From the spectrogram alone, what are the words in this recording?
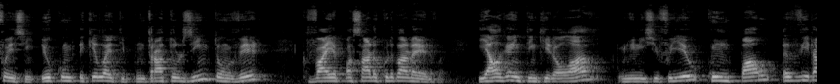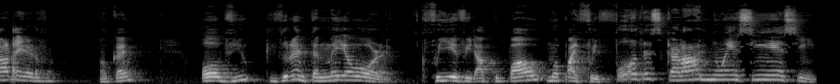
foi assim. Eu, aquilo é tipo um tratorzinho, estão a ver, que vai a passar a cortar a erva. E alguém tem que ir ao lado, no início fui eu, com um pau a virar a erva. Ok? Óbvio que durante a meia hora que fui a virar com o pau, o meu pai foi: foda-se, caralho, não é assim, é assim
